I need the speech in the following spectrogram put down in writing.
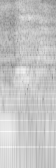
who I'm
